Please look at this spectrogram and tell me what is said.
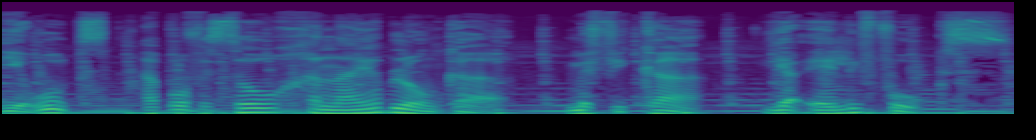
ייעוץ הפרופסור חניה בלונקה. מפיקה יעלי פוקס.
